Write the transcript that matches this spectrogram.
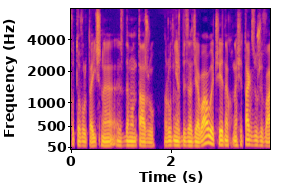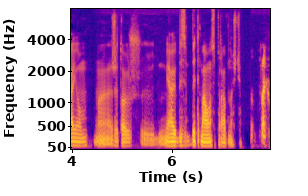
fotowoltaiczne z demontażu również by zadziałały, czy jednak one się tak zużywają, że to już y, miałyby zbyt małą sprawność? Prak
